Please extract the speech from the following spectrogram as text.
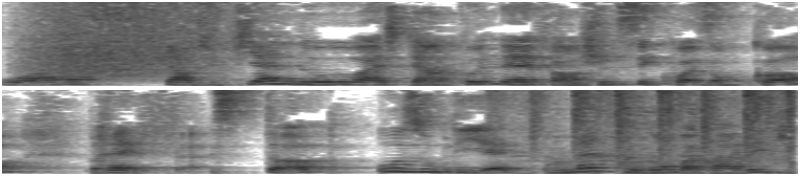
poids, faire du piano, acheter un poney, enfin je ne sais quoi encore. Bref, stop aux oubliettes. Maintenant, on va parler du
